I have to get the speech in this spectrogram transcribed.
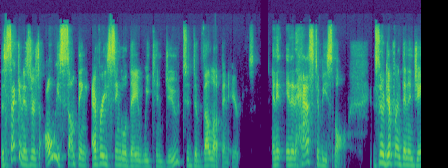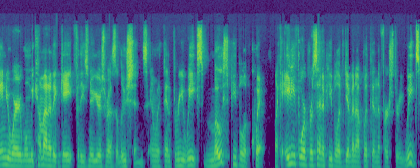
The second is there's always something every single day we can do to develop in areas. And it, and it has to be small. It's no different than in January when we come out of the gate for these New Year's resolutions. And within three weeks, most people have quit. Like 84% of people have given up within the first three weeks.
